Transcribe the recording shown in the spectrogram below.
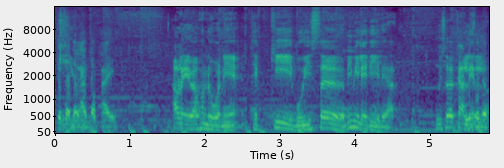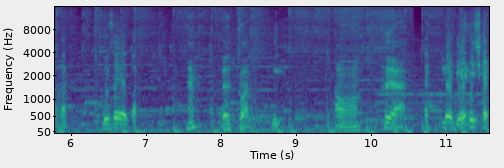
จนกว่าจะไล่ต่อไป เอาเลยวะคนดูวันนี้เทคกี้บูเซอร์ไม่มีเลยดีเลยอะบูเซอร์การเล่นเหรอบูเซอร์ก่อนฮะเออกอดอ๋อเพื่อเลือดเยอะเฉย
